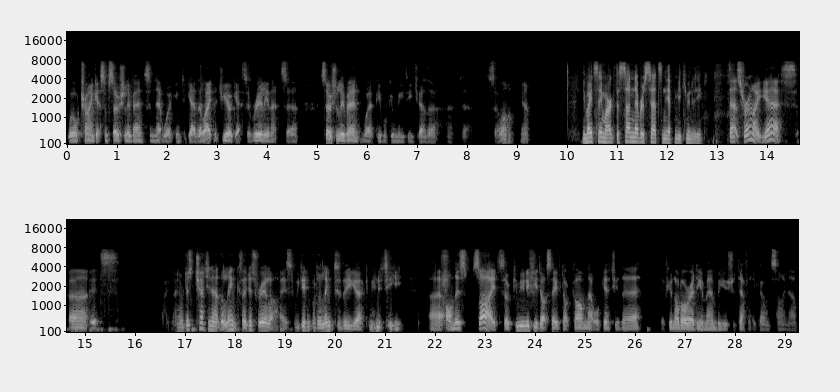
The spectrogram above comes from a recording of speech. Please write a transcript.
We'll try and get some social events and networking together, like the GeoGuessr. So really, that's a social event where people can meet each other and uh, so on. Yeah. You might say, Mark, the sun never sets in the FME community. That's right. Yes, uh, it's. I'm just chatting out the links, I just realised we didn't put a link to the uh, community uh, on this slide. So community.safe.com that will get you there. If you're not already a member, you should definitely go and sign up.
